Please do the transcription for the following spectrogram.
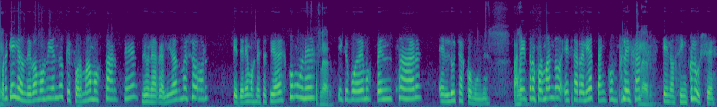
Porque ahí es donde vamos viendo que formamos parte de una realidad mayor, que tenemos necesidades comunes y que podemos pensar en luchas comunes. Para ir transformando esa realidad tan compleja que nos incluye.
